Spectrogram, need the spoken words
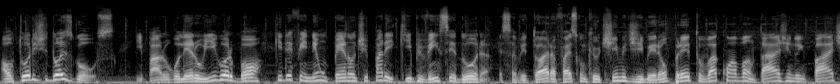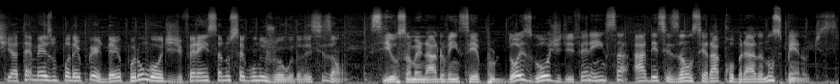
autores de dois gols e para o goleiro Igor Bó, que defendeu um pênalti para a equipe vencedora. Essa vitória faz com que o time de Ribeirão Preto vá com a vantagem do empate e até mesmo poder perder por um gol de diferença no segundo jogo da decisão. Se o São Bernardo vencer por dois gols de diferença, a decisão será cobrada nos pênaltis.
